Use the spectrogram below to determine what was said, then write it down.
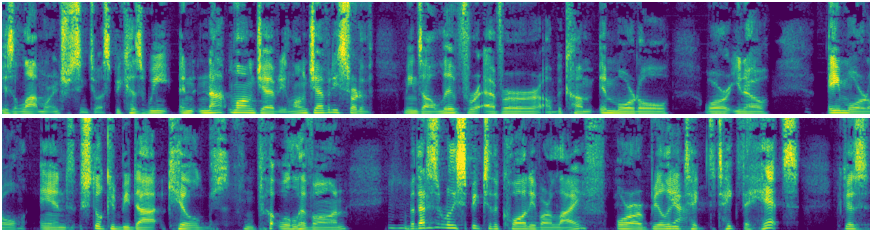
is a lot more interesting to us because we, and not longevity. Longevity sort of means I'll live forever. I'll become immortal or, you know, immortal and still could be di- killed, but will live on. Mm-hmm. But that doesn't really speak to the quality of our life or our ability yeah. to take, to take the hits because,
